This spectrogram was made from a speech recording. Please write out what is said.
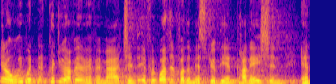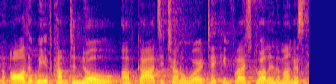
You know, we would, could you ever have imagined if it wasn't for the mystery of the incarnation and all that we have come to know of God's eternal word taking flesh, dwelling among us,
